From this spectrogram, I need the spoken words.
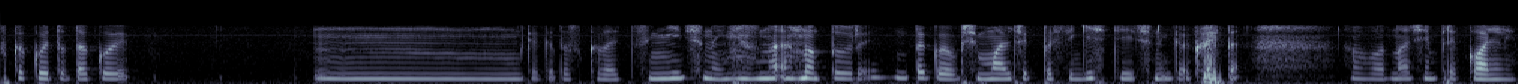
с какой-то такой как это сказать, циничной, не знаю, натуры. Ну, такой, в общем, мальчик пофигистичный какой-то. Вот, но очень прикольный.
